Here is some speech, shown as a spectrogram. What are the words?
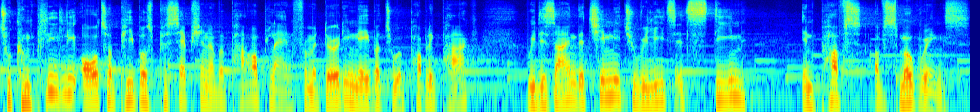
To completely alter people's perception of a power plant from a dirty neighbor to a public park, we designed the chimney to release its steam in puffs of smoke rings.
